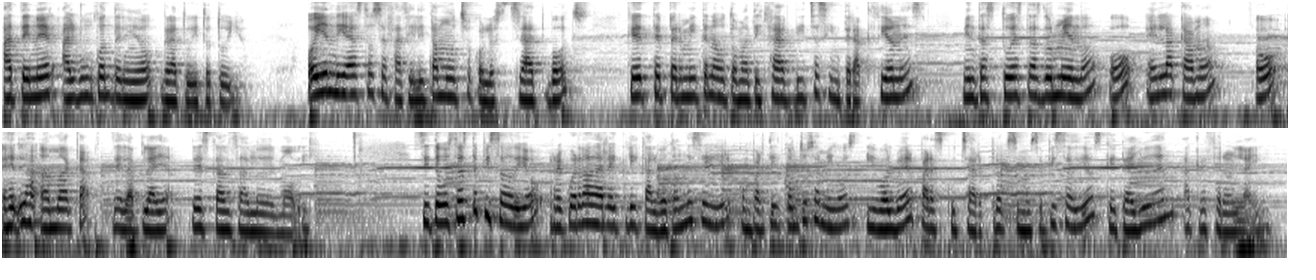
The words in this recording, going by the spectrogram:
a tener algún contenido gratuito tuyo. Hoy en día esto se facilita mucho con los chatbots que te permiten automatizar dichas interacciones mientras tú estás durmiendo o en la cama o en la hamaca de la playa descansando del móvil. Si te gustó este episodio, recuerda darle clic al botón de seguir, compartir con tus amigos y volver para escuchar próximos episodios que te ayuden a crecer online.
